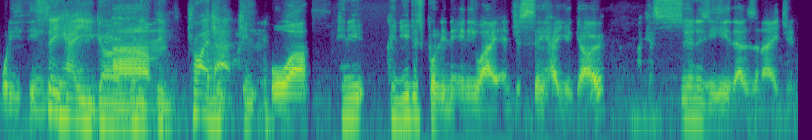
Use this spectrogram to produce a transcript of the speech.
what do you think? See how you go. what Um, do you think? Try that. Can, can, or can you can you just put it in anyway and just see how you go? Like as soon as you hear that as an agent,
